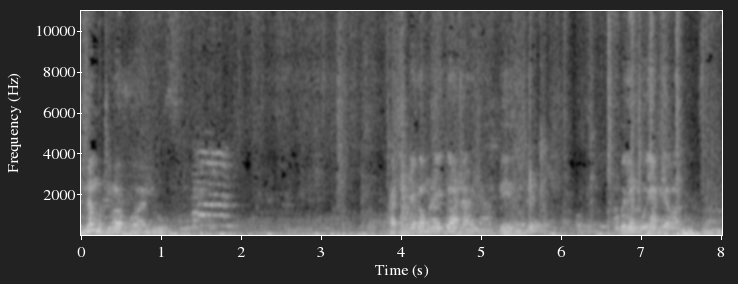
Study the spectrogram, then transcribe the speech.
nze mutima gwayo. Kati njaga muna uganda ayambe nze obeere ngaoyambye abantu kumi.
